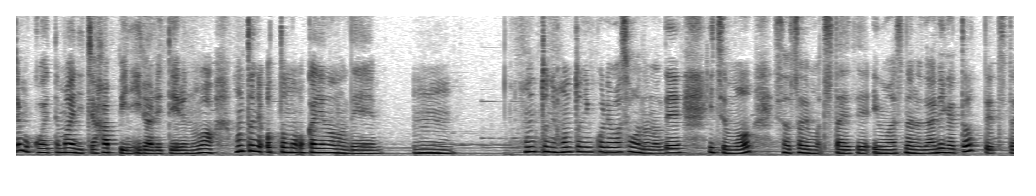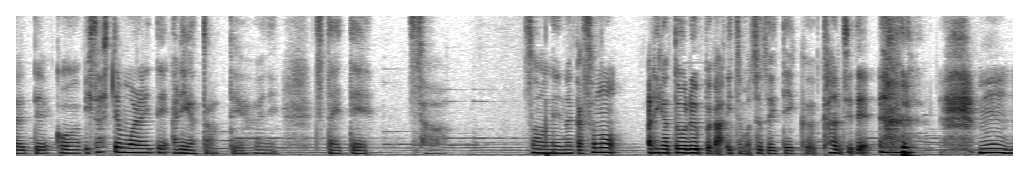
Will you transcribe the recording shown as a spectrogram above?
でもこうやって毎日ハッピーにいられているのは本当に夫のおかげなのでうん。本当に本当にこれはそうなのでいつもそそれも伝えています。なのでありがとうって伝えてこういさせてもらえてありがとうっていう風に伝えてそう。そのねなんかそのありがとうループがいつも続いていく感じで。うん、っ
